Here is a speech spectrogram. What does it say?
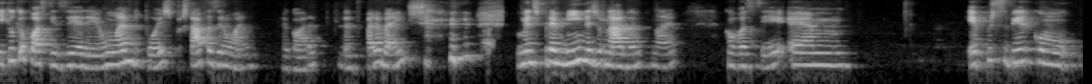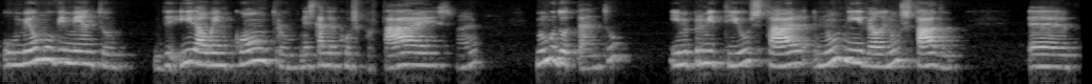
E aquilo que eu posso dizer é, um ano depois, porque está a fazer um ano agora, Portanto, parabéns. Pelo menos para mim, na jornada, não é? Com você, é, é perceber como o meu movimento de ir ao encontro, neste caso era com os portais, é? me mudou tanto e me permitiu estar num nível, num estado uh,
